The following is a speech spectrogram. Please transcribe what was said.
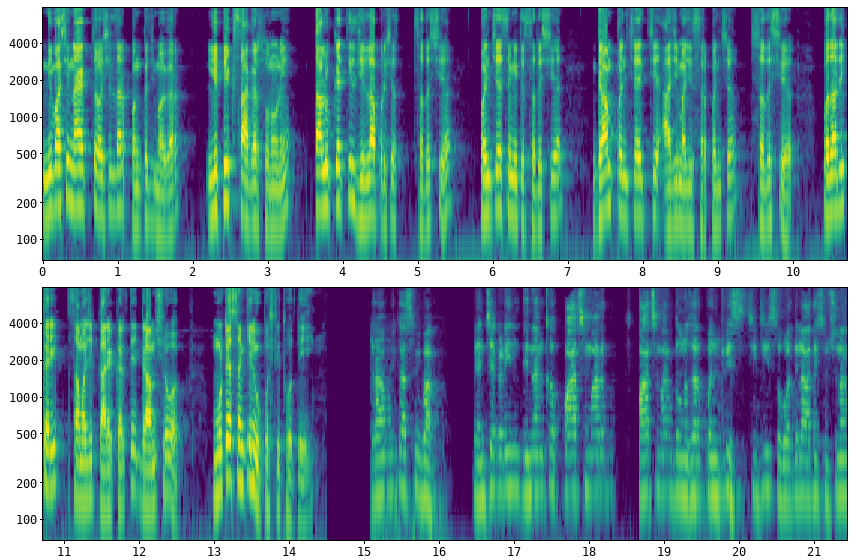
निवासी नायब तहसीलदार पंकज मगर लिपिक सागर सोनवणे तालुक्यातील जिल्हा परिषद सदस्य पंचायत समिती सदस्य ग्रामपंचायतचे आजी माजी सरपंच सदस्य पदाधिकारी सामाजिक कार्यकर्ते ग्रामसेवक मोठ्या संख्येने उपस्थित होते. ग्रामविकास विभाग यांच्याकडील दिनांक पाच मार्च पाच मार्च दोन हजार पंचवीस ची जी सुरुवातीला अधिसूचना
